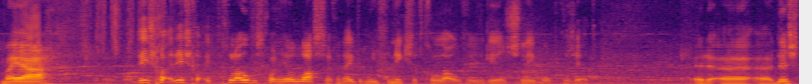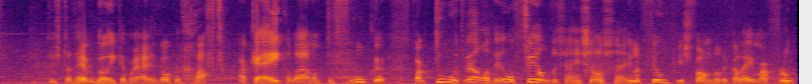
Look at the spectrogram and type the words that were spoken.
Maar ja, het, is, het, is, het geloof is gewoon heel lastig. Het heet ook niet voor niks het geloof. Het is heel slim opgezet. Eh, eh, eh, dus, dus dat heb ik wel. Ik heb er eigenlijk ook een graftakke hekel aan om te vloeken. Maar ik doe het wel heel veel. Er zijn zelfs hele filmpjes van dat ik alleen maar vloek.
